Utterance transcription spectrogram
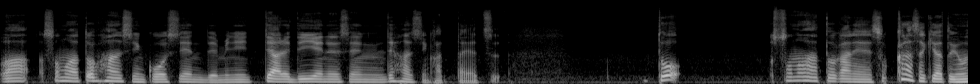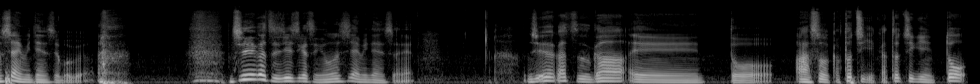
は、その後、阪神甲子園で見に行って、あれ DNA 戦で阪神勝ったやつ。と、その後がね、そっから先あと4試合見てるんですよ、僕。10月、11月に4試合見たんですよね。10月がえー、っとあそうか栃木か栃木と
